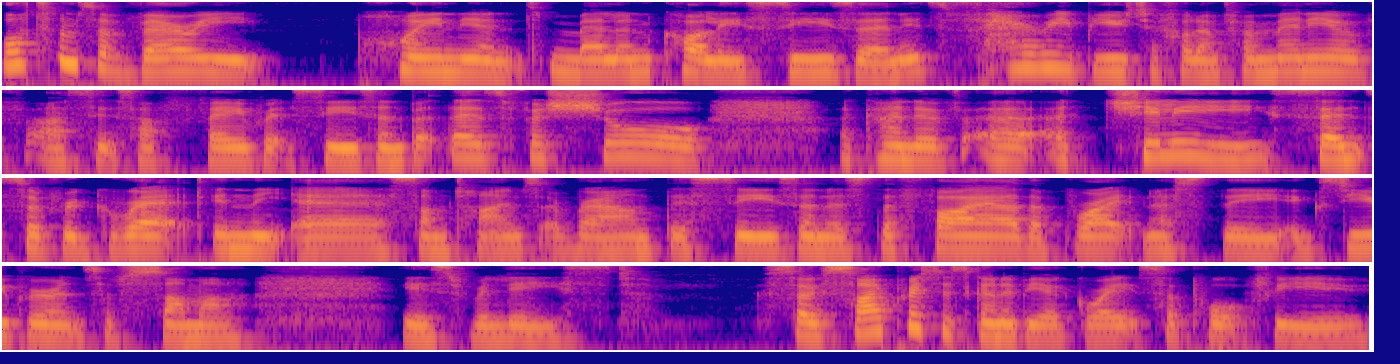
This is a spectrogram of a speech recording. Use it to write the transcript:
Autumn's a very poignant melancholy season. It's very beautiful and for many of us it's our favorite season. But there's for sure a kind of a, a, chilly sense of regret in the air sometimes around this season as the fire the brightness the exuberance of summer is released. So cypress is going to be a great support for you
